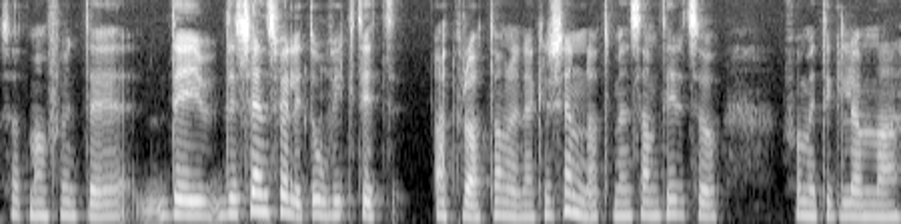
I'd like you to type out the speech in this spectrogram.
Så att man får inte det, är det känns väldigt oviktigt att prata om det där crescendot men samtidigt så får man inte glömma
